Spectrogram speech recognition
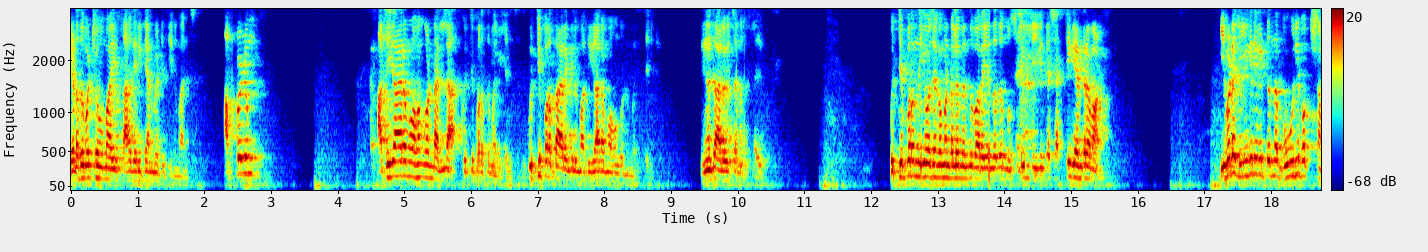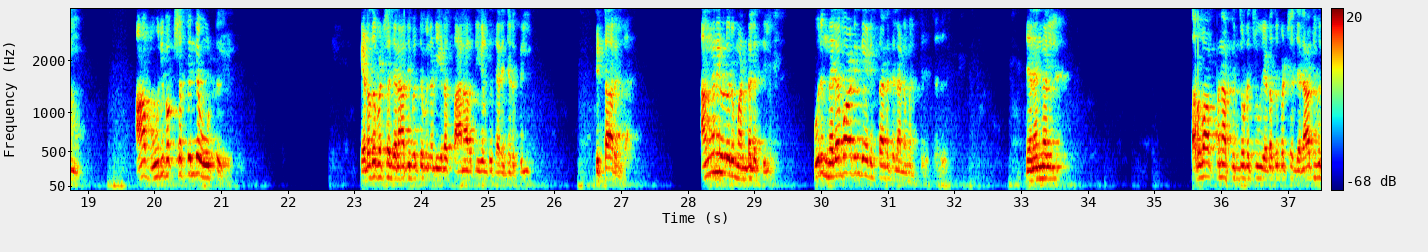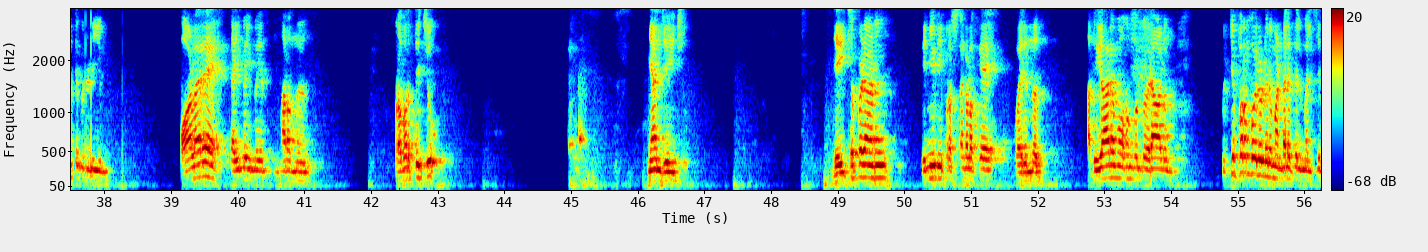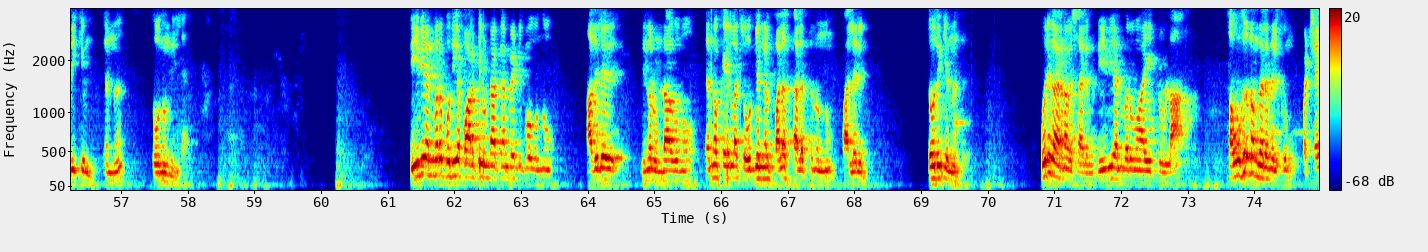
ഇടതുപക്ഷവുമായി സഹകരിക്കാൻ വേണ്ടി തീരുമാനിച്ചത്. അപ്പോഴും അധികാരമോഹം കൊണ്ടല്ല കുറ്റിപ്പുറത്ത് മത്സരിച്ചത്. കുറ്റിപ്പുറത്ത് ആരെങ്കിലും അധികാരമോഹം കൊണ്ട് മത്സരിക്കും. നിങ്ങൾക്ക് ആലോചിച്ചാൽ മനസ്സിലായി. കുറ്റിപ്പുറം നിയോജക മണ്ഡലം എന്ന് പറയുന്നത് മുസ്ലിം ലീഗിന്റെ ശക്തി കേന്ദ്രമാണ്. ഇവിടെ ലീഗിന് കിട്ടുന്ന ഭൂരിപക്ഷം ആ ഭൂരിപക്ഷത്തിന്റെ വോട്ട് ഇടതുപക്ഷ ജനാധിപത്യ മുന്നണിയുടെ സ്ഥാനാർത്ഥികൾക്ക് തെരഞ്ഞെടുപ്പിൽ കിട്ടാറില്ല. അങ്ങനെയുള്ള ഒരു മണ്ഡലത്തിൽ ഒരു നിലപാടിന്റെ അടിസ്ഥാനത്തിലാണ് മത്സരിച്ചത്. ജനങ്ങൾ സർവാത്മന പിന്തുണച്ചു ഇടതുപക്ഷ ജനാധിപത്യ മുന്നണിയും വളരെ കൈമൈ മറന്ന് പ്രവർത്തിച്ചു. ഞാൻ ജയിച്ചു. ജയിച്ചപ്പോഴാണ് പിന്നീട് ഈ പ്രശ്നങ്ങളൊക്കെ വരുന്നത്. അധികാരമോഹം കൊണ്ട് ഒരാളും കുറ്റിപ്പുറം പോലുള്ള ഒരു മണ്ഡലത്തിൽ മത്സരിക്കും എന്ന് തോന്നുന്നില്ല. പി വി അൻവർ പുതിയ പാർട്ടി ഉണ്ടാക്കാൻ വേണ്ടി പോകുന്നു. അതിൽ നിങ്ങൾ ഉണ്ടാകുമോ എന്നൊക്കെയുള്ള ചോദ്യങ്ങൾ പല സ്ഥലത്തു നിന്നും പലരും ചോദിക്കുന്നുണ്ട്. ഒരു കാരണവശാലും പി വി അൻവറുമായിട്ടുള്ള സൗഹൃദം നിലനിൽക്കും. പക്ഷേ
